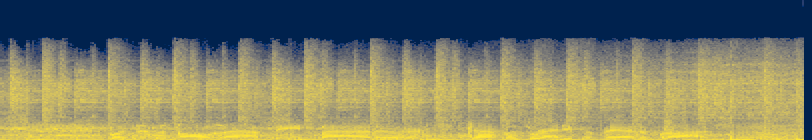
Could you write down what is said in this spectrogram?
But this is no laughing matter. Campus ready, prepare to fly.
